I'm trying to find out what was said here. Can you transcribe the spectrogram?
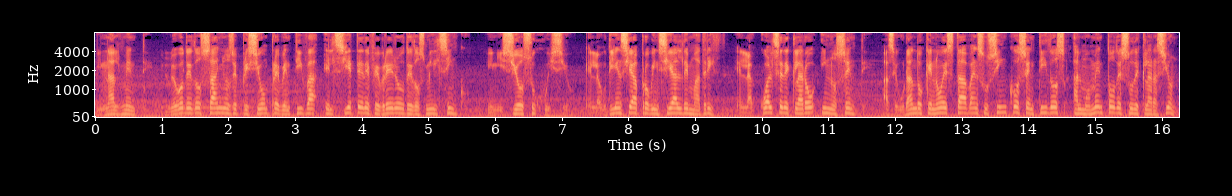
Finalmente, luego de dos años de prisión preventiva, el 7 de febrero de 2005, inició su juicio en la Audiencia Provincial de Madrid, en la cual se declaró inocente, asegurando que no estaba en sus cinco sentidos al momento de su declaración,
